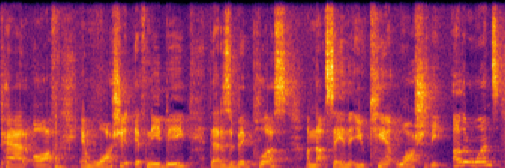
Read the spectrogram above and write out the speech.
pad off and wash it if need be. That is a big plus. I'm not saying that you can't wash the other ones,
